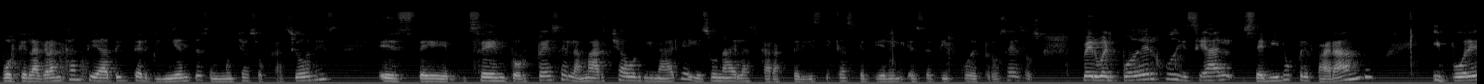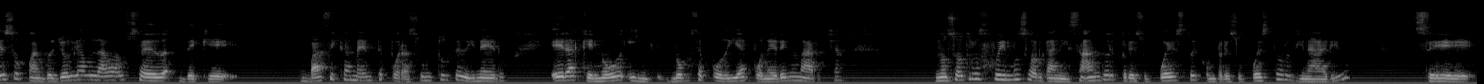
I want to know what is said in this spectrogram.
porque la gran cantidad de intervinientes en muchas ocasiones este, se entorpece la marcha ordinaria y es una de las características que tienen este tipo de procesos. Pero el Poder Judicial se vino preparando y por eso cuando yo le hablaba a usted de que básicamente por asuntos de dinero era que no, no se podía poner en marcha, nosotros fuimos organizando el presupuesto y con presupuesto ordinario se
